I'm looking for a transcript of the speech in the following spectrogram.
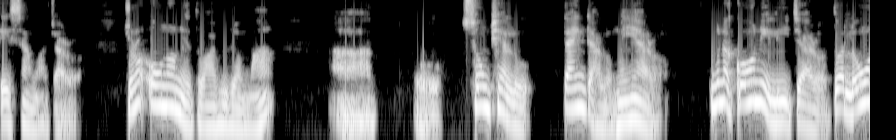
ကိစ္စမှာကြတော့ကျွန်တော်အုံနောက်နဲ့သွားပြီးတော့မှအာဟိုဆုံးဖြတ်လို့တိုင်းတာလို့မရတော့ခုနကောနေလီကြတော့သူကလုံးဝ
